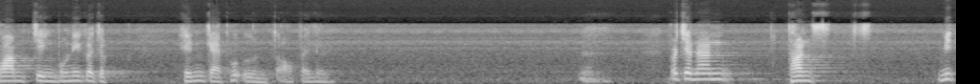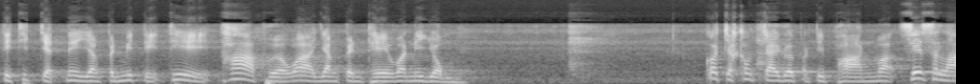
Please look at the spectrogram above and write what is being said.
ความจริงพวกนี้ก็จะเห็นแก่ผู้อื่นต่อไปเลย เพราะฉะนั้นทางมิติที่เจ็ดนี่ยังเป็นมิติที่ถ้าเผื่อว่ายังเป็นเทวนิยม ก็จะเข้าใจโดยปฏิพานว่าเสียสละ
